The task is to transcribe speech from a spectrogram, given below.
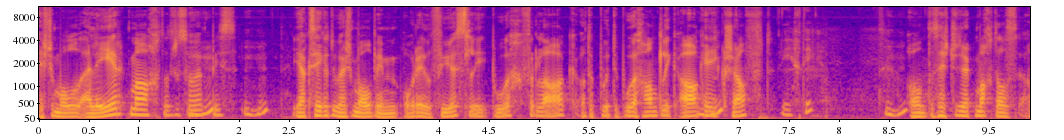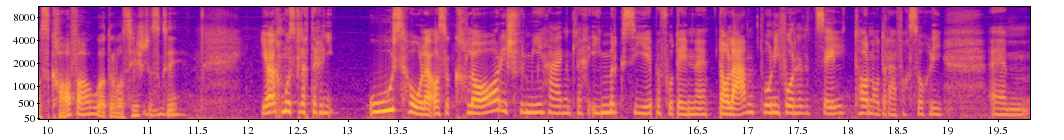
hast du mal eine Lehre gemacht oder so mhm. etwas? Mhm. Ich habe gesehen, du hast mal beim Aurel Füssli Buchverlag oder der Buchhandlung AG mhm. geschafft. Richtig. Und das hast du ja gemacht als, als KV, oder was ist das? Mhm. Ja, ich muss vielleicht ein bisschen ausholen. Also klar ist für mich eigentlich immer gewesen, eben von den Talenten, die ich vorher erzählt habe, oder einfach so ein bisschen, ähm,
